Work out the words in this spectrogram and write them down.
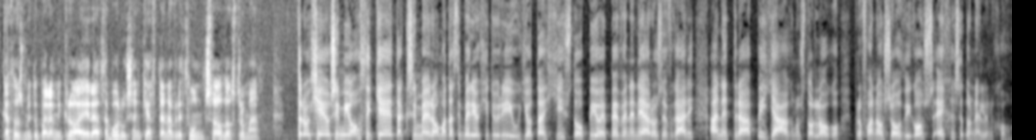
καθώς με το παραμικρό αέρα θα μπορούσαν και αυτά να βρεθούν στο οδόστρωμα. Τροχαίος σημειώθηκε τα ξημερώματα στην περιοχή του Ρίου. Γιοταχή, στο οποίο επέβαινε νεαρό ζευγάρι, ανετράπη για άγνωστο λόγο. Προφανώς ο οδηγός έχασε τον έλεγχο.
